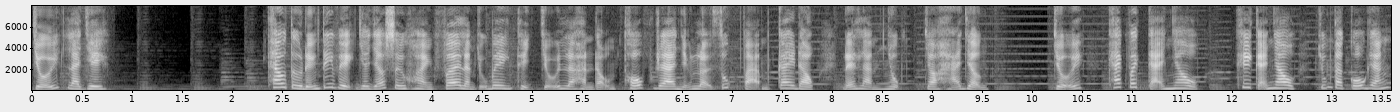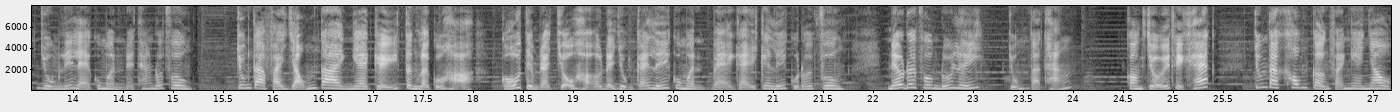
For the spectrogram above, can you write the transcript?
Chửi là gì? Theo từ điển tiếng Việt do giáo sư Hoàng Phê làm chủ biên thì chửi là hành động thốt ra những lời xúc phạm cay độc để làm nhục cho hả giận. Chửi khác với cãi nhau. Khi cãi nhau, chúng ta cố gắng dùng lý lẽ của mình để thắng đối phương. Chúng ta phải giỏng tai nghe kỹ từng lời của họ, cố tìm ra chỗ hở để dùng cái lý của mình bẻ gãy cái lý của đối phương. Nếu đối phương đối lý, chúng ta thắng. Còn chửi thì khác, chúng ta không cần phải nghe nhau,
